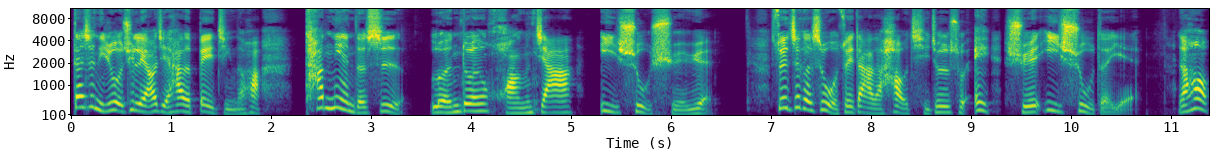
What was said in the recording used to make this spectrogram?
但是你如果去了解他的背景的话，他念的是伦敦皇家艺术学院，所以这个是我最大的好奇，就是说，哎，学艺术的耶，然后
